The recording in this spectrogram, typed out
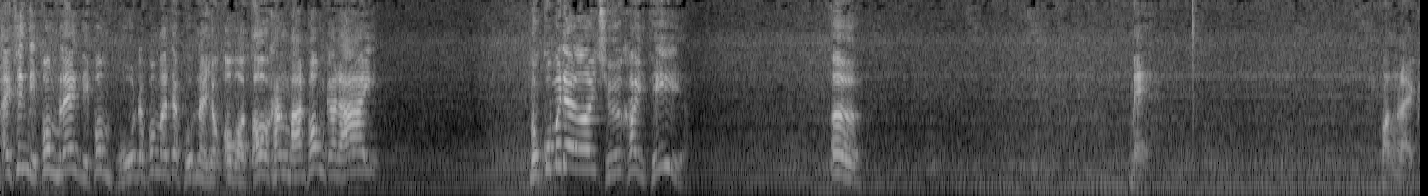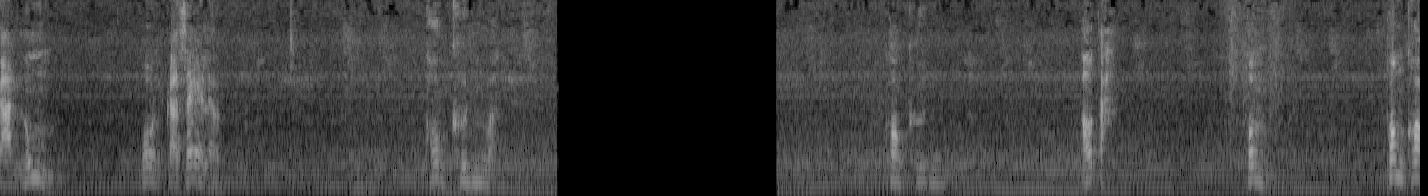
ไอ้สิ่งที่ผมเล่งที่ผมพูดนะผมมาจะพูดนายกอบตข้างบ้านผมก็ได้บอกกูไม่ได้เอ่ยชื่อใครที่ เออแหม่ฟังรายการนุ่มโพ่นกระแสแล้วข้องคืนว่ะข้องคืน เอาตะผมผมข้อ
